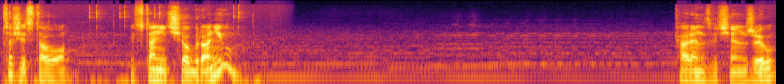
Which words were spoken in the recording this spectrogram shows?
co się stało? Stanić się obronił? Karen zwyciężył.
